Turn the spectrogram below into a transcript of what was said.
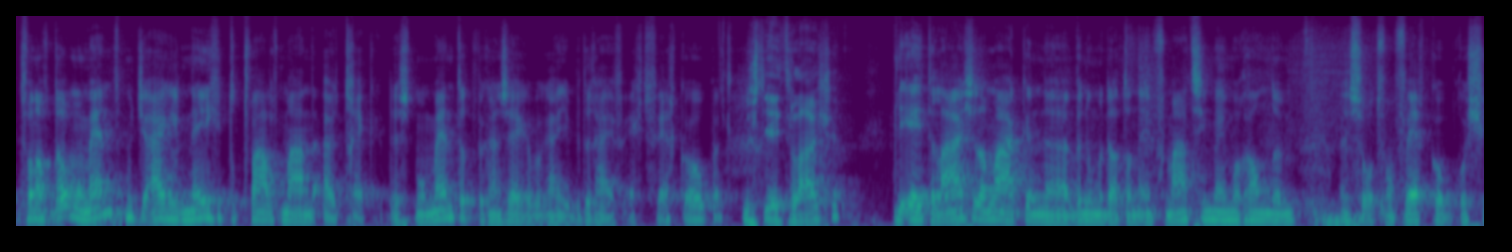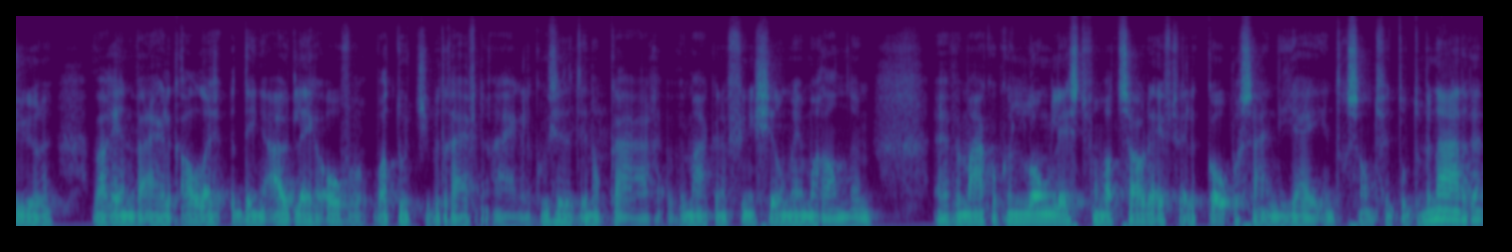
vanaf dat moment moet je eigenlijk 9 tot 12 maanden uittrekken. Dus het moment dat we gaan zeggen, we gaan je bedrijf echt verkopen. Dus die etalage? Die etalage, dan maken uh, we noemen dat dan informatiememorandum, een soort van verkoopbrochure, waarin we eigenlijk alle dingen uitleggen over wat doet je bedrijf nou eigenlijk, hoe zit het in elkaar. We maken een financieel memorandum. Uh, we maken ook een longlist van wat zouden eventuele kopers zijn die jij interessant vindt om te benaderen.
